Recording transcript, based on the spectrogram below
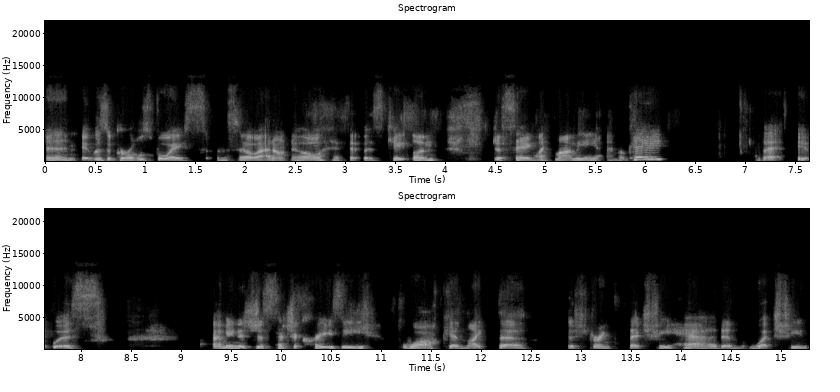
And it was a girl's voice. And so I don't know if it was Katelynn just saying, like, Mommy, I'm okay. But it was, I mean, it's just such a crazy walk and like the the strength that she had and what she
